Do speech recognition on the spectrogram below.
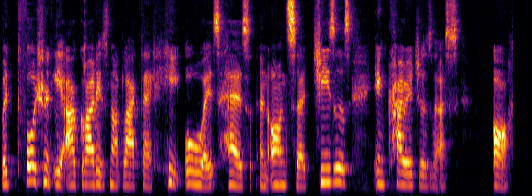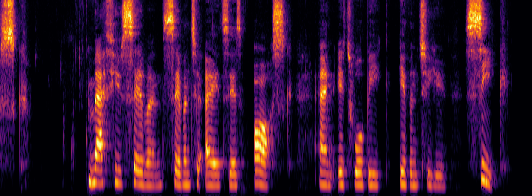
But fortunately, our God is not like that. He always has an answer. Jesus encourages us ask. Matthew 7 7 to 8 says, Ask, and it will be given to you. Seek,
